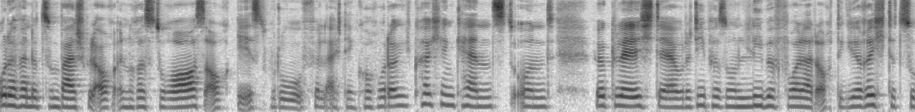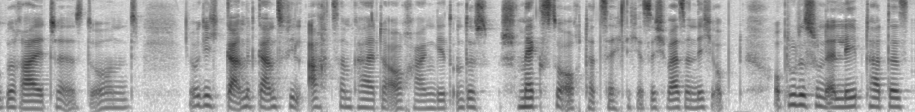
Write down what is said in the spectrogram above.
Oder wenn du zum Beispiel auch in Restaurants auch gehst, wo du vielleicht den Koch oder die Köchin kennst und wirklich der oder die Person liebevoll halt auch die Gerichte zubereitet und wirklich mit ganz viel Achtsamkeit da auch rangeht. Und das schmeckst du auch tatsächlich. Also ich weiß ja nicht, ob, ob du das schon erlebt hattest.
